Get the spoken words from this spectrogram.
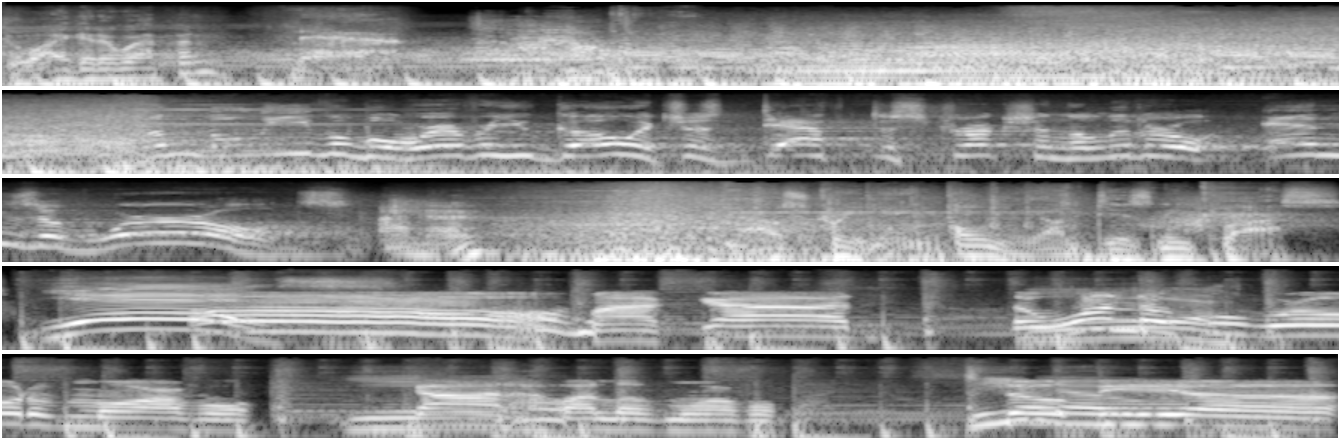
Do I get a weapon? Nah. Unbelievable. Wherever you go, it's just death, destruction, the literal ends of worlds. I know. Now streaming only on Disney Plus. Yes. Oh my God. The Yeah. wonderful world of Marvel. Yeah. God, how I love Marvel. Do you so know- the uh,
